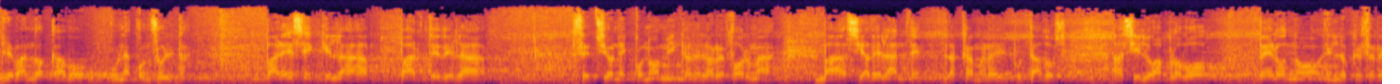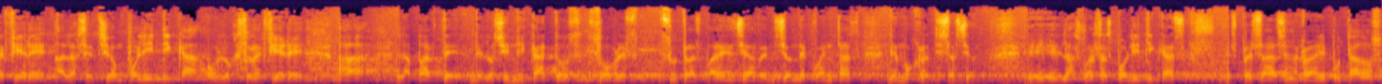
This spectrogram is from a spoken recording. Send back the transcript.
llevando a cabo una consulta. Parece que la parte de la sección económica de la reforma va hacia adelante, la Cámara de Diputados así lo aprobó, pero no en lo que se refiere a la sección política o lo que se refiere a la parte de los sindicatos sobre su transparencia, rendición de cuentas, democratización. Eh, las fuerzas políticas expresadas en la Cámara de Diputados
